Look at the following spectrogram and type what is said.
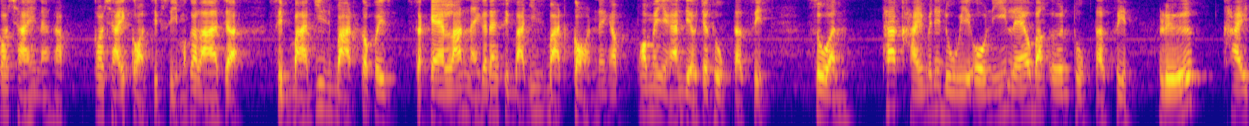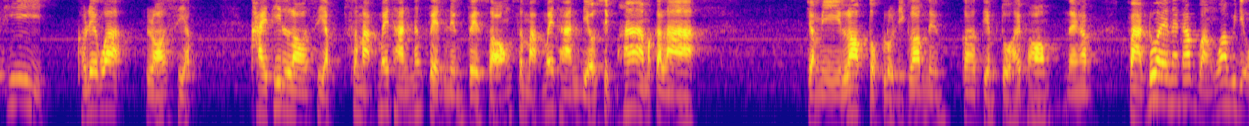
ก็ใช้นะครับก็ใช้ก่อน 14 มกราจะ 10 บาท 20 บาท ก็ไปสแกนร้านไหนก็ได้ 10 บาท 20 บาทก่อนนะครับ เพราะไม่อย่างนั้นเดี๋ยวจะถูกตัดสิทธิ์ ส่วน ถ้าใครไม่ได้ดูวีดีโอนี้แล้วบังเอิญถูกตัดสิทธิ์ หรือใครที่เขาเรียกว่ารอเสียบ ใครที่รอเสียบสมัครไม่ทันทั้งเฟส1เฟส2สมัครไม่ทันเดี๋ยว 15 มกราจะมีรอบตกหล่นอีกรอบนึง ก็เตรียมตัวให้พร้อมนะครับฝากด้วยนะครับหวังว่าวิดีโอ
